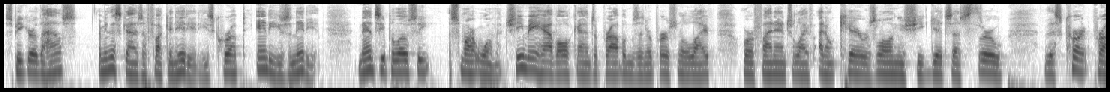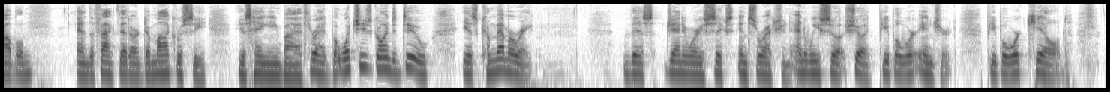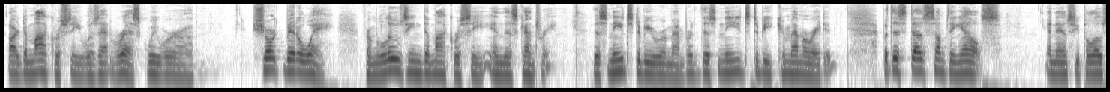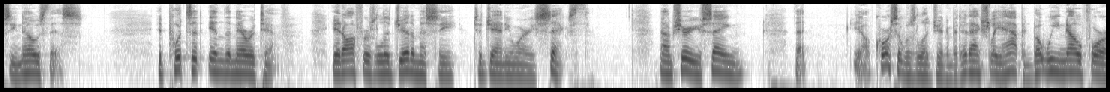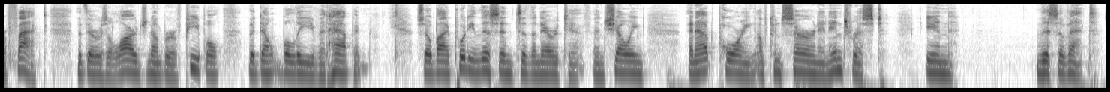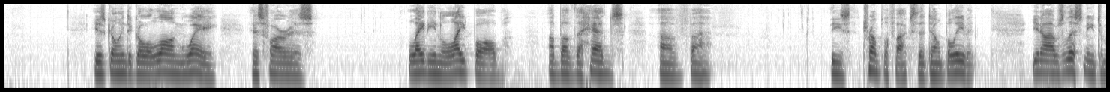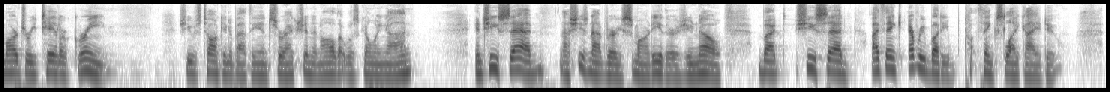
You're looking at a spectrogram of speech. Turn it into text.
Speaker of the House? I mean, this guy's a fucking idiot. He's corrupt and he's an idiot. Nancy Pelosi, a smart woman. She may have all kinds of problems in her personal life or financial life. I don't care as long as she gets us through this current problem and the fact that our democracy is hanging by a thread. But what she's going to do is commemorate this January 6th insurrection, and we should. People were injured, people were killed. Our democracy was at risk. We were a short bit away from losing democracy in this country. This needs to be remembered. This needs to be commemorated. But this does something else, and Nancy Pelosi knows this. It puts it in the narrative. It offers legitimacy to January 6th. Now, I'm sure you're saying that, you know, of course it was legitimate. It actually happened. But we know for a fact that there is a large number of people that don't believe it happened. So, by putting this into the narrative and showing an outpouring of concern and interest in this event, is going to go a long way as far as lighting a light bulb above the heads of uh, these Trumplafucks that don't believe it. You know, I was listening to Marjorie Taylor Greene. She was talking about the insurrection and all that was going on. And she said, now she's not very smart either, as you know, but she said, I think everybody t- thinks like I do,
